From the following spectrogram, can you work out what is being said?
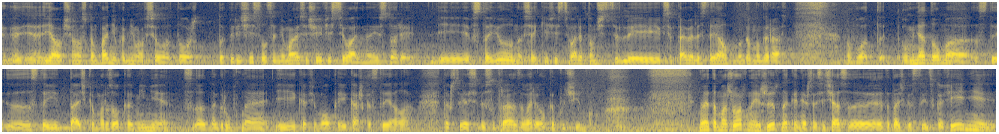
э, я вообще у нас в компании, помимо всего того, что перечислил, занимаюсь еще и фестивальной историей. И встаю на всякие фестивали, в том числе и в Севкабеле стоял много-много раз. Вот. У меня дома э, стоит тачка Марзока Мини одногруппная, и кофемолка, и кашка стояла. Так что я себе с утра заваривал капучинку. Ну, это мажорно и жирно, конечно. Сейчас э, эта тачка стоит в кофейне,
